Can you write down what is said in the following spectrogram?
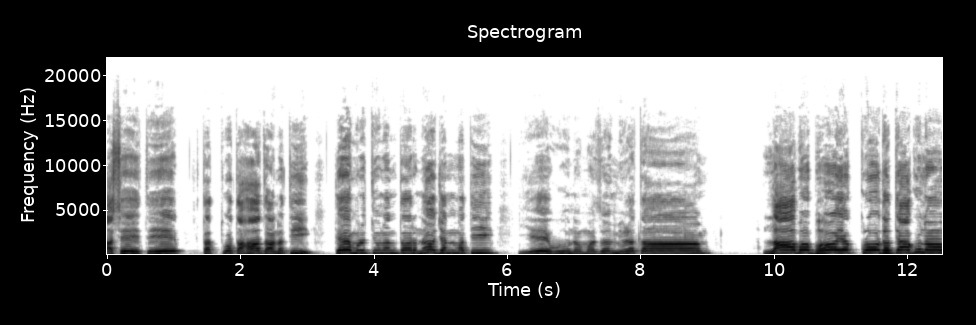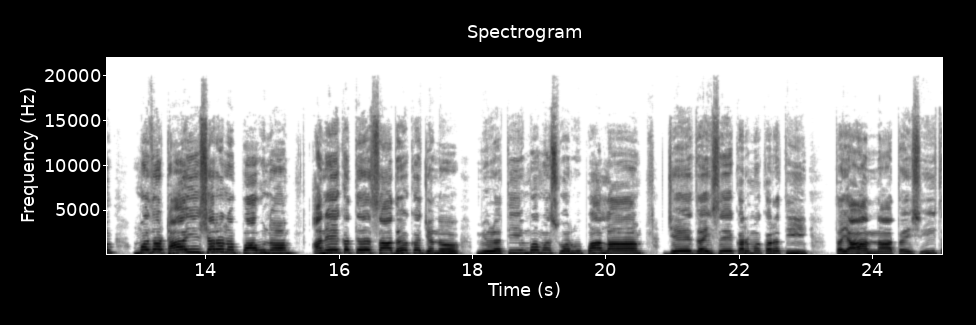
असे ते तत्वत जाणती. ते मृत्यूनंतर न जन्मती येऊन मज मिळता. लाभ भय क्रोध त्यागुन मज ठाई शरण पाऊन अनेक ते साधक जन मिळती मम स्वरूपाला. जे जैसे कर्म करती तयांना तैशीच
